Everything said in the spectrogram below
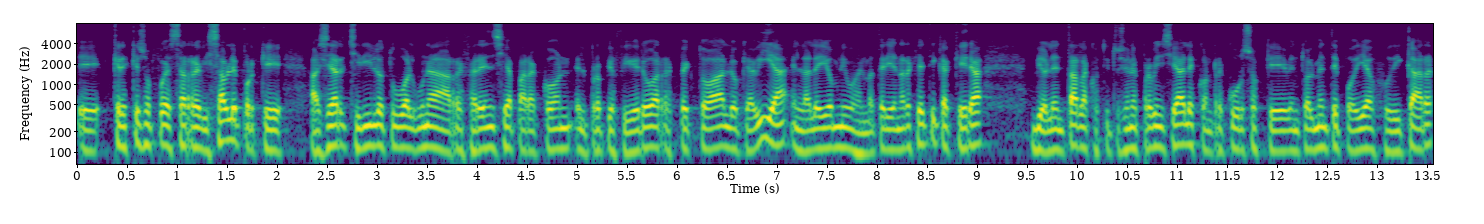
Eh, ¿Crees que eso puede ser revisable? Porque ayer Chirilo tuvo alguna referencia para con el propio Figueroa respecto a lo que había en la ley ómnibus en materia energética, que era violentar las constituciones provinciales con recursos que eventualmente podía adjudicar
